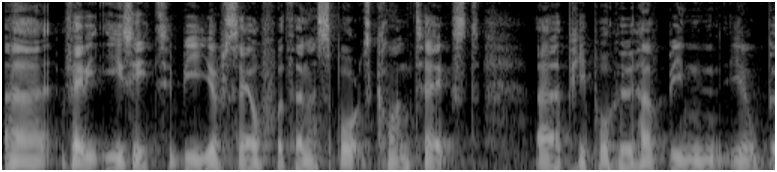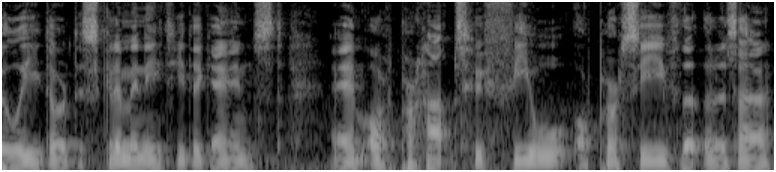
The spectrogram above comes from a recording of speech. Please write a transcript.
uh, very easy to be yourself within a sports context. Uh, people who have been, you know, bullied or discriminated against, um, or perhaps who feel or perceive that there is a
